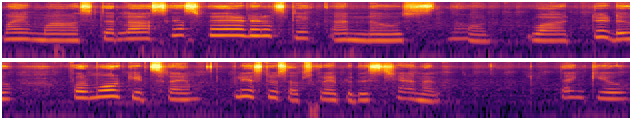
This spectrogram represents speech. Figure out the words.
My master lost his fiddlestick and knows not what to do. For more kids rhyme, please do subscribe to this channel. Thank you.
